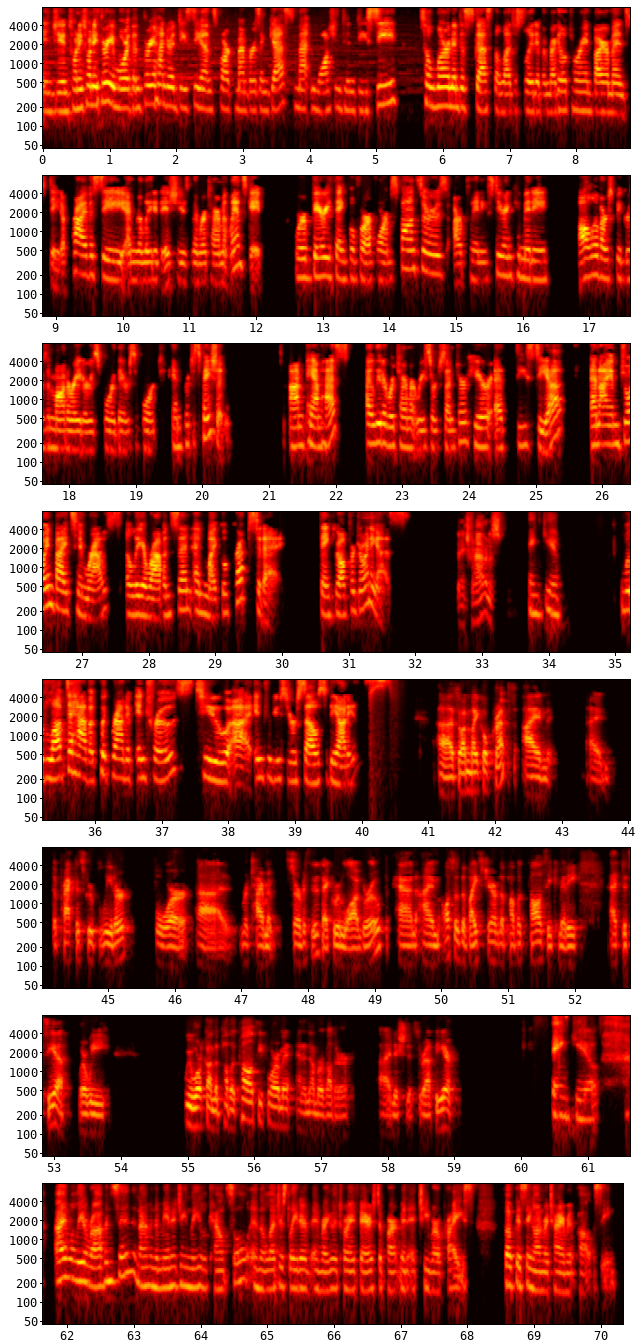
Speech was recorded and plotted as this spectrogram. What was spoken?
In June 2023, more than 300 DCN Spark members and guests met in Washington, D.C. to learn and discuss the legislative and regulatory environment, data privacy, and related issues in the retirement landscape. We're very thankful for our forum sponsors, our planning steering committee, all of our speakers and moderators for their support and participation. I'm Pam Hess. I lead a retirement research center here at DCIIA, and I am joined by Tim Rouse, Aliya Robinson, and Michael Kreps today. Thank you all for joining us. Thanks for having us. Thank you. Would love to have a quick round of intros to uh, introduce yourselves to the audience. Uh, so I'm Michael Kreps. I'm, I'm the practice group leader for uh, retirement services at Groom Law Group, and I'm also the vice chair of the Public Policy Committee at DCIIA, where we we work on the Public Policy Forum and a number of other uh, initiatives throughout the year. Thank you. I'm Aliya Robinson, and I'm in the managing legal counsel in the Legislative and Regulatory Affairs Department at T. Rowe Price, focusing on retirement policy.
